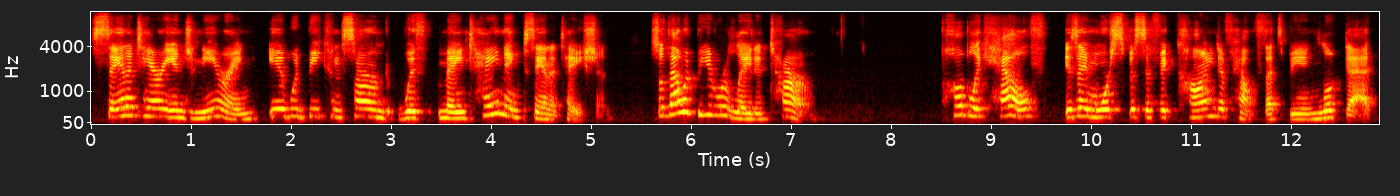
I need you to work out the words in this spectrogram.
Sanitary engineering, it would be concerned with maintaining sanitation. So that would be a related term. Public health is a more specific kind of health that's being looked at.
